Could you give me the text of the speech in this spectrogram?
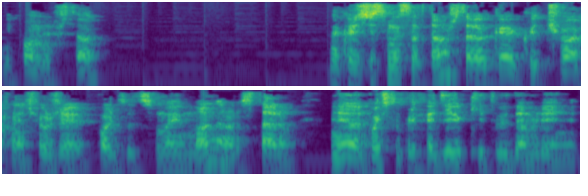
Не помню, что. Ну, короче, смысл в том, что какой чувак начал уже пользоваться моим номером старым, мне на почту приходили какие-то уведомления.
